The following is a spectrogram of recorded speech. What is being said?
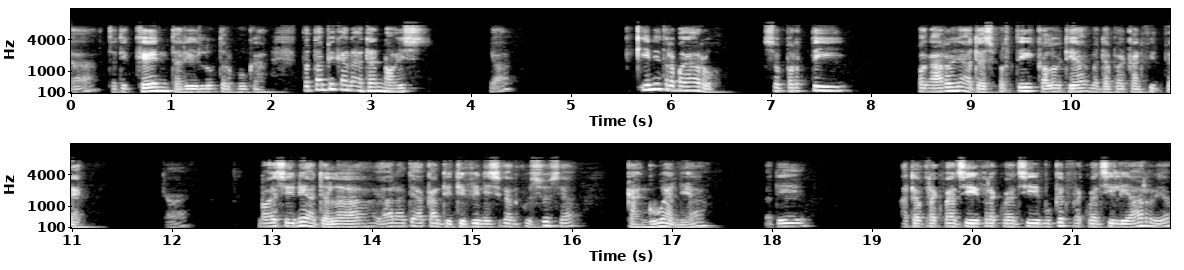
Ya, jadi gain dari loop terbuka. Tetapi karena ada noise, ya, ini terpengaruh. Seperti pengaruhnya ada seperti kalau dia mendapatkan feedback. Ya. Noise ini adalah ya nanti akan didefinisikan khusus ya gangguan ya. Jadi ada frekuensi-frekuensi mungkin frekuensi liar ya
